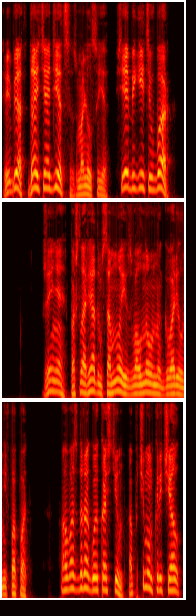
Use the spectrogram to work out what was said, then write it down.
«Ребят, дайте одеться», — взмолился я. «Все бегите в бар». Женя пошла рядом со мной и взволнованно говорил не в попад. «А у вас дорогой костюм. А почему он кричал?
